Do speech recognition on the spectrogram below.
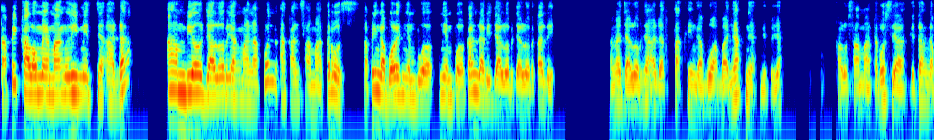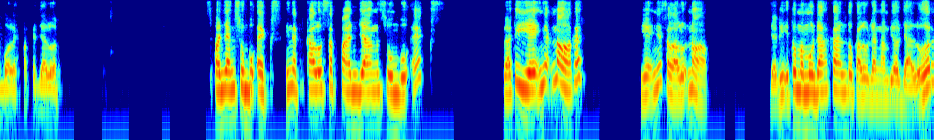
Tapi kalau memang limitnya ada, ambil jalur yang mana pun akan sama terus. Tapi nggak boleh nyimpulkan dari jalur-jalur tadi. Karena jalurnya ada tak hingga buah banyaknya gitu ya. Kalau sama terus ya kita nggak boleh pakai jalur. Sepanjang sumbu X. Ingat, kalau sepanjang sumbu X, berarti Y-nya nol kan? Y-nya selalu nol. Jadi itu memudahkan tuh kalau udah ngambil jalur,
